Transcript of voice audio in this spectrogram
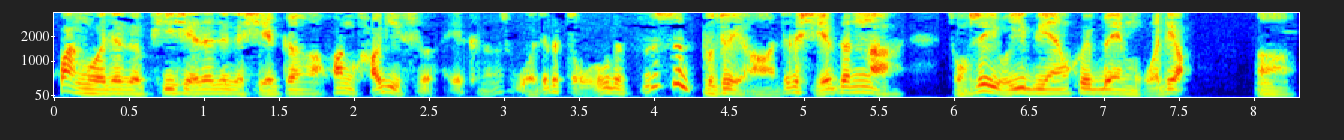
换过这个皮鞋的这个鞋跟啊，换过好几次，也可能是我这个走路的姿势不对啊，这个鞋跟呢总是有一边会被磨掉啊。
